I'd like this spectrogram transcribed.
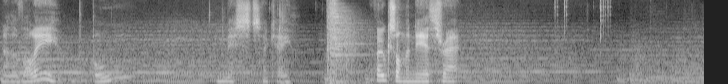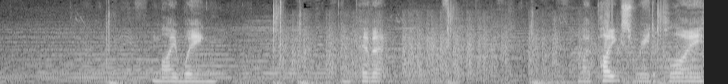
Another volley. Boom. Missed. Okay. Focus on the near threat. My wing. And pivot. My pikes redeploy.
